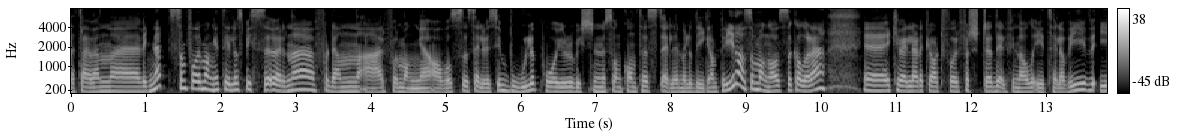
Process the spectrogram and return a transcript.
Dette er jo en eh, vignett som får mange til å spisse ørene, for den er for mange av oss selve symbolet på Eurovision Song Contest, eller Melodi Grand Prix, da, som mange av oss kaller det. Eh, I kveld er det klart for første delfinale i Tel Aviv i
